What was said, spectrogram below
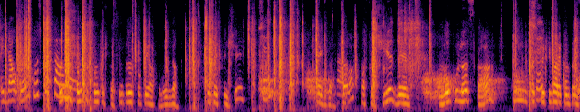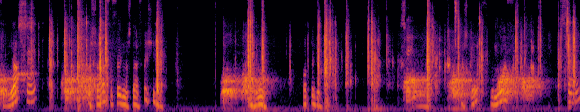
Îi dau în cușcă sau În cușcă, în cușcă, în cușcă. Sunt transfăcui acolo. Exact. Tu te spișezi. ce? Exact. Bravo. Da? Asociezi de locul ăsta cu perspectiva recompensării. Da? Ce? Așa, să se liniștească și da. Bun. Foarte bine. Ce? Aștept, frumos. Ce?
